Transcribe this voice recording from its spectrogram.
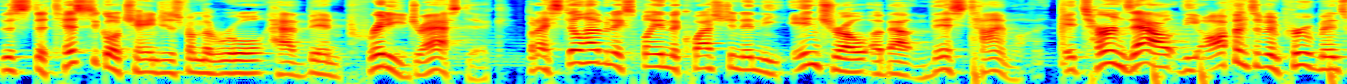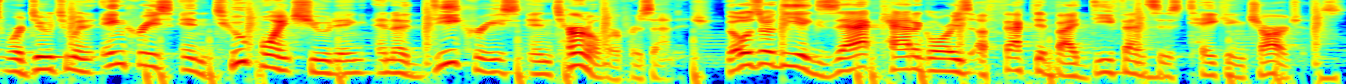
The statistical changes from the rule have been pretty drastic, but I still haven't explained the question in the intro about this timeline. It turns out the offensive improvements were due to an increase in two point shooting and a decrease in turnover percentage. Those are the exact categories affected by defenses taking charges.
